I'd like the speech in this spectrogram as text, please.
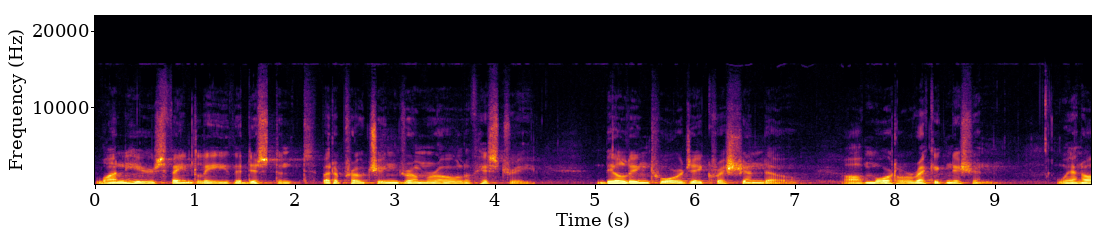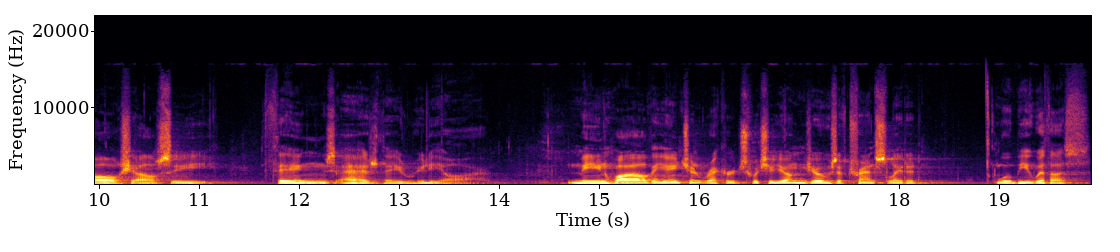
one hears faintly the distant but approaching drum roll of history, building towards a crescendo of mortal recognition when all shall see things as they really are. Meanwhile, the ancient records which a young Joseph translated will be with us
